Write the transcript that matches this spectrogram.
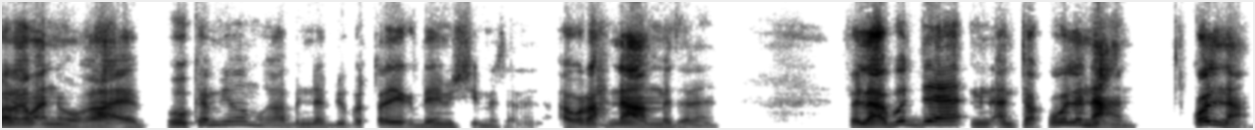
رغم أنه غائب؟ هو كم يوم غاب النبي بالطريق ده يمشي مثلا أو راح نام مثلا. فلا بد من أن تقول نعم. قلنا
